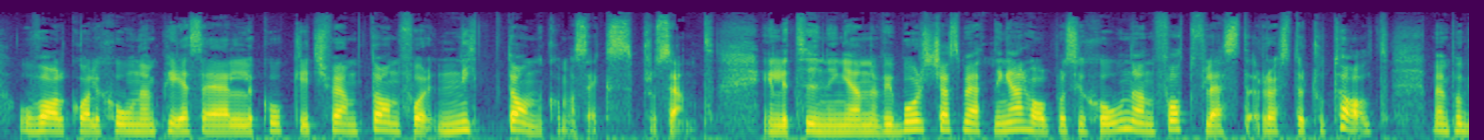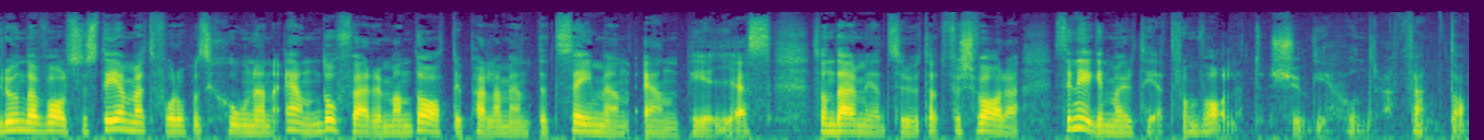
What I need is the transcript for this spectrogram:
och valkoalitionen PSL L Kukic 15 får 19,6 procent. Enligt tidningen Wyborczas mätningar har oppositionen fått flest röster totalt men på grund av valsystemet får oppositionen ändå färre mandat i parlamentet Seimen än PIS som därmed ser ut att försvara sin egen majoritet från valet 2015.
